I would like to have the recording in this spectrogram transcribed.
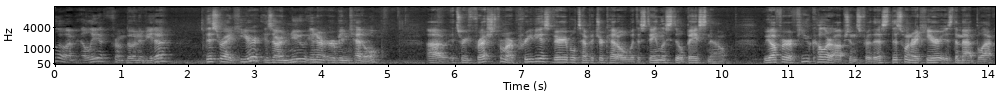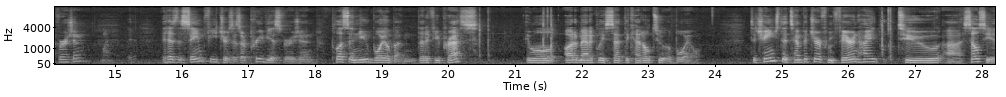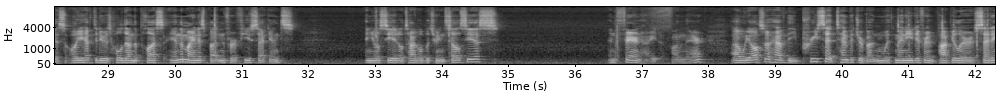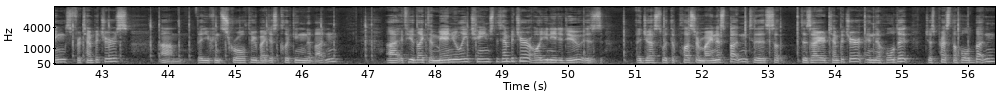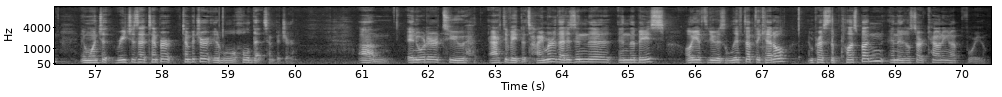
Hello, I'm Elliot from Bonavita. This right here is our new Interurban kettle. Uh, it's refreshed from our previous variable temperature kettle with a stainless steel base now. We offer a few color options for this. This one right here is the matte black version. It has the same features as our previous version, plus a new boil button that if you press, it will automatically set the kettle to a boil. To change the temperature from Fahrenheit to uh, Celsius, all you have to do is hold down the plus and the minus button for a few seconds, and you'll see it'll toggle between Celsius and Fahrenheit on there. Uh, we also have the preset temperature button with many different popular settings for temperatures um, that you can scroll through by just clicking the button. Uh, if you'd like to manually change the temperature, all you need to do is adjust with the plus or minus button to the desired temperature and to hold it, just press the hold button and once it reaches that temper temperature, it will hold that temperature. Um, in order to activate the timer that is in the, in the base, all you have to do is lift up the kettle and press the plus button and it'll start counting up for you.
